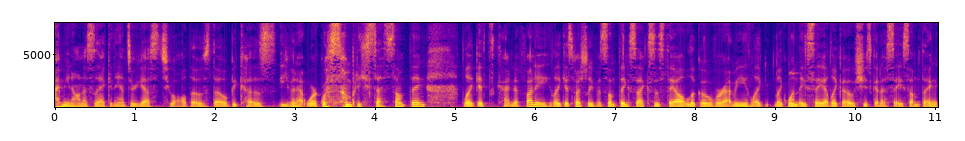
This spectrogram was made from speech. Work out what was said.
I mean, honestly, I can answer yes to all those though, because even at work when somebody says something, like it's kind of funny. Like especially if it's something sexist, they all look over at me like like when they say it, like oh she's gonna say something,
